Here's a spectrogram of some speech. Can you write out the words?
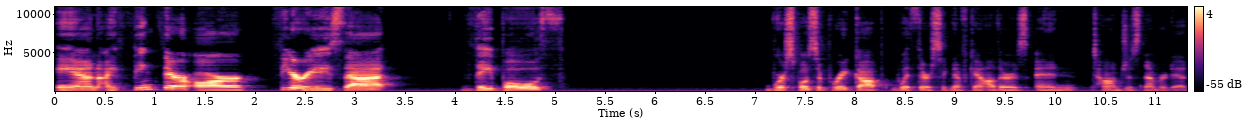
And I think there are theories that they both were supposed to break up with their significant others and Tom just never did.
